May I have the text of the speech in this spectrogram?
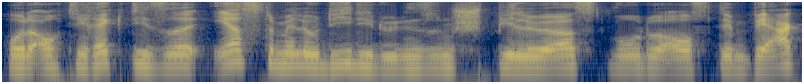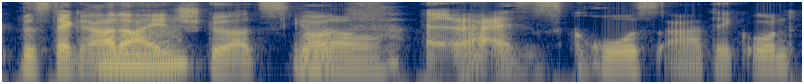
Oder auch direkt diese erste Melodie, die du in diesem Spiel hörst, wo du auf dem Berg bist, der gerade mhm. einstürzt. Ne? Genau. Äh, es ist großartig. Und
